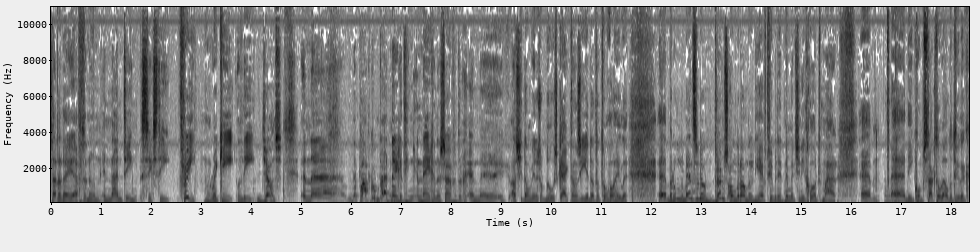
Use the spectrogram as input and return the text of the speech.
Saturday Afternoon in 1963. 3, Ricky Lee Jones. En, uh, de plaat komt uit 1979 en uh, als je dan weer eens op de hoes kijkt, dan zie je dat er toch wel hele uh, beroemde mensen doen. Drums onder andere, die heeft u bij dit nummertje niet gehoord, maar ehm, die komt straks nog wel natuurlijk.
